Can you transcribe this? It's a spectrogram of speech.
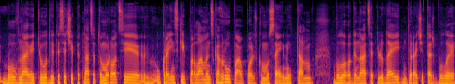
був навіть у 2015 році українська парламентська група в польському Сеймі. Там було 11 людей. До речі, теж були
